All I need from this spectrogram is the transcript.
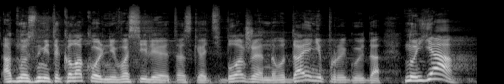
одной знаменитой колокольни Василия, так сказать, блаженного. Да, я не прыгаю, да. Но я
